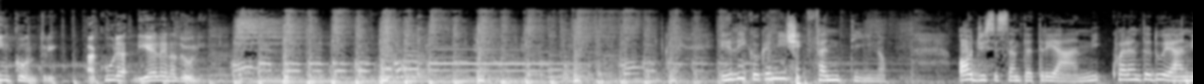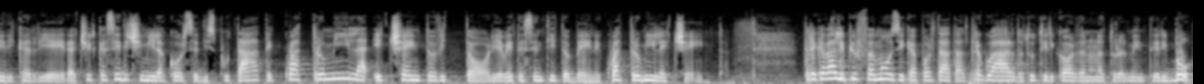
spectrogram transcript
Incontri a cura di Elena Doni. Enrico Camici Fantino. Oggi 63 anni, 42 anni di carriera, circa 16.000 corse disputate, 4.100 vittorie. Avete sentito bene, 4.100. Tra i cavalli più famosi che ha portato al traguardo, tutti ricordano naturalmente Ribot,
